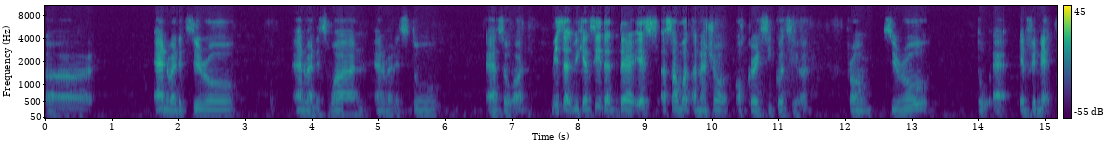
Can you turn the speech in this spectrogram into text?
uh, n when it's zero, n when it's one, n when it's two, and so on means that we can see that there is a somewhat unnatural occurring sequence here from zero to infinite.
